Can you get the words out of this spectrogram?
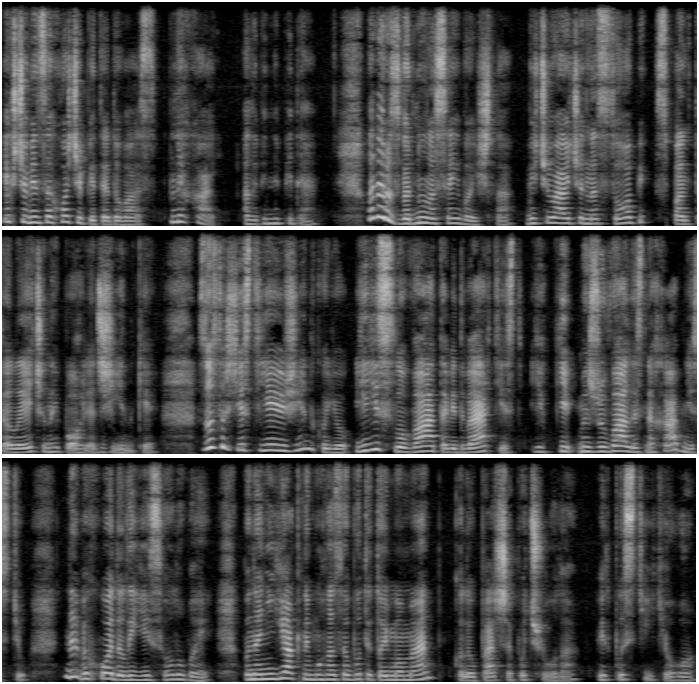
Якщо він захоче піти до вас, нехай, але він не піде. Вона розвернулася і вийшла, відчуваючи на собі спантеличений погляд жінки. Зустрічі з тією жінкою, її слова та відвертість, які межували з нахабністю, не виходили їй з голови. Вона ніяк не могла забути той момент, коли вперше почула відпустіть його.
